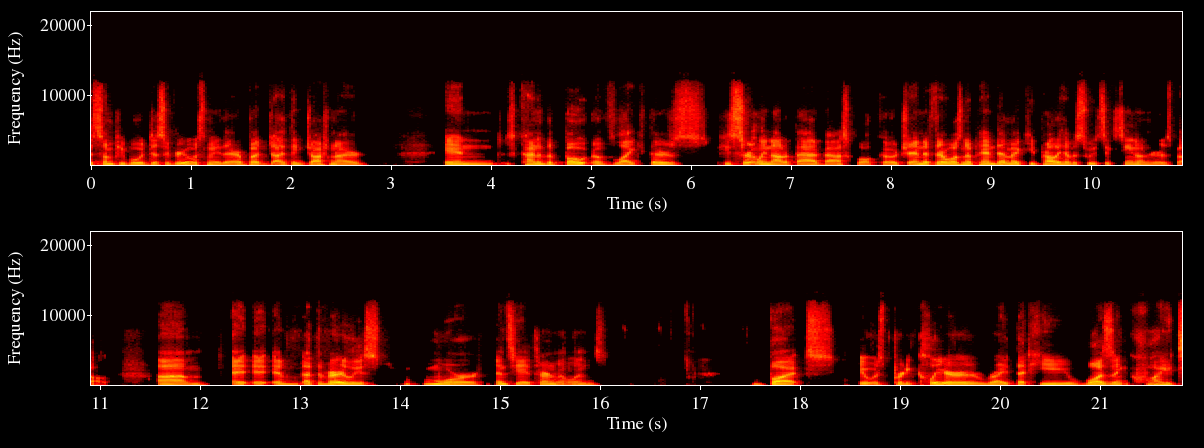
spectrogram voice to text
some people would disagree with me there, but I think Josh and I are in kind of the boat of like there's he's certainly not a bad basketball coach and if there wasn't a pandemic he'd probably have a sweet 16 under his belt um at the very least more ncaa tournament wins but it was pretty clear right that he wasn't quite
